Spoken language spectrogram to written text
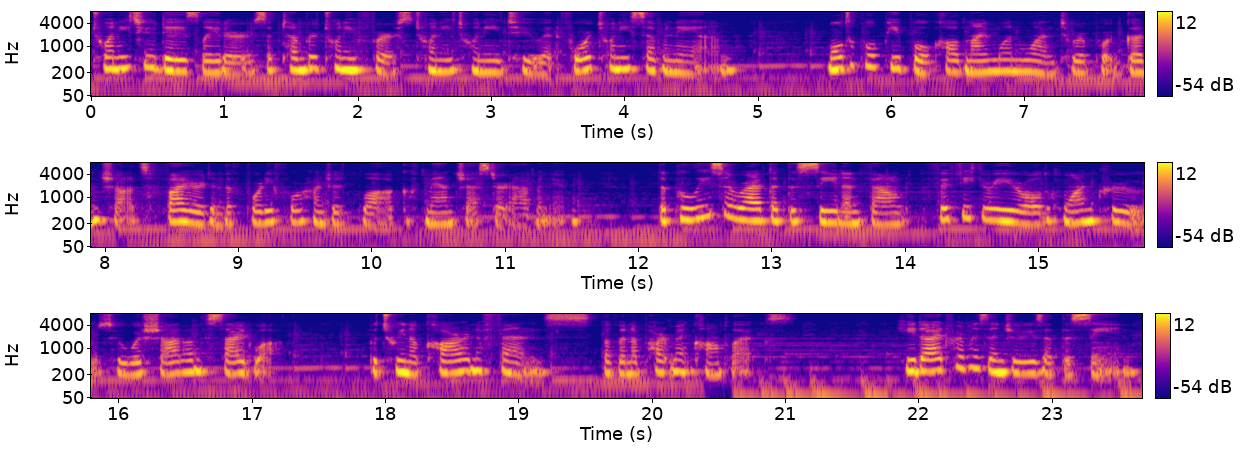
22 days later, September 21st, 2022, at 4:27 a.m., Multiple people called 911 to report gunshots fired in the 4400 block of Manchester Avenue. The police arrived at the scene and found 53 year old Juan Cruz, who was shot on the sidewalk between a car and a fence of an apartment complex. He died from his injuries at the scene.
